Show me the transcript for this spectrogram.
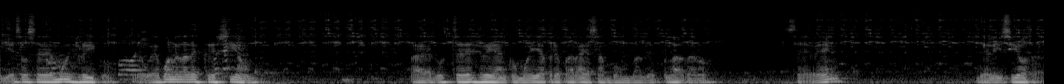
Y eso se ve muy rico. Le voy a poner la descripción para que ustedes vean cómo ella prepara esas bombas de plátano. Se ven deliciosas.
